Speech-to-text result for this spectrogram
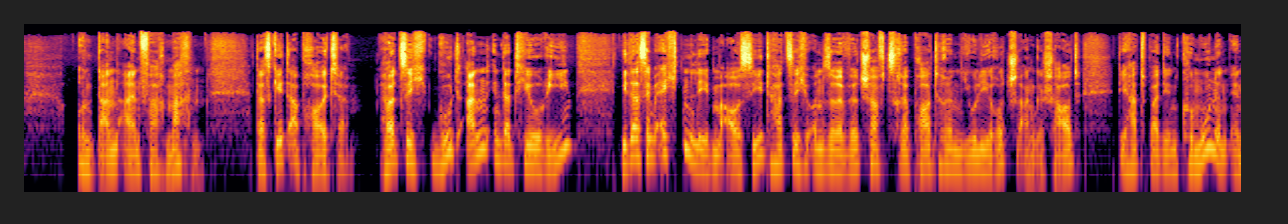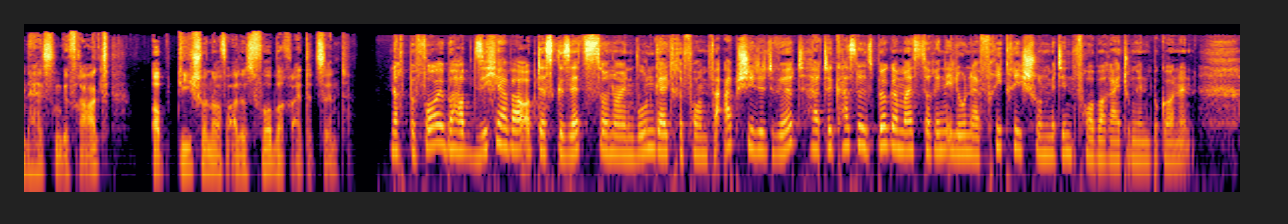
und dann einfach machen. Das geht ab heute. Hört sich gut an in der Theorie. Wie das im echten Leben aussieht, hat sich unsere Wirtschaftsreporterin Juli Rutsch angeschaut. Die hat bei den Kommunen in Hessen gefragt, ob die schon auf alles vorbereitet sind. Noch bevor überhaupt sicher war, ob das Gesetz zur neuen Wohngeldreform verabschiedet wird, hatte Kassels Bürgermeisterin Ilona Friedrich schon mit den Vorbereitungen begonnen.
